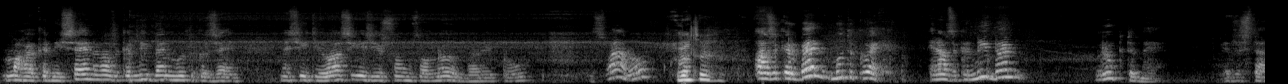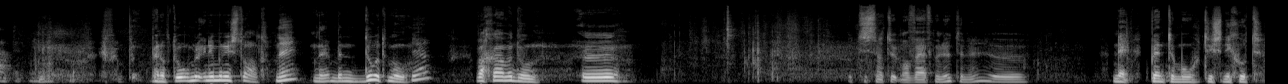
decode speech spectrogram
mag ik er niet zijn en als ik er niet ben, moet ik er zijn. Mijn situatie is hier soms onnodig, Paul. Dat is waar hoor. Wat? Als ik er ben, moet ik weg. En als ik er niet ben, roept hij mij. Hij verstaat het niet. Ik ben op het ogenblik niet meer in staat. Nee? Nee, ik ben doodmoe. Ja? Wat gaan we doen? Uh, het is natuurlijk maar vijf minuten. Hè? Uh... Nee, ik ben te moe. Het is niet goed.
